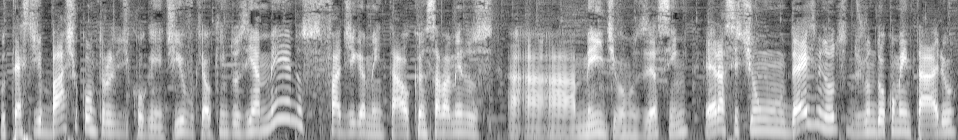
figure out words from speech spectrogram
O teste de baixo controle de cognitivo que é o que induzia menos fadiga mental, cansava menos a, a, a mente, vamos dizer assim, era assistir um 10 minutos de um documentário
